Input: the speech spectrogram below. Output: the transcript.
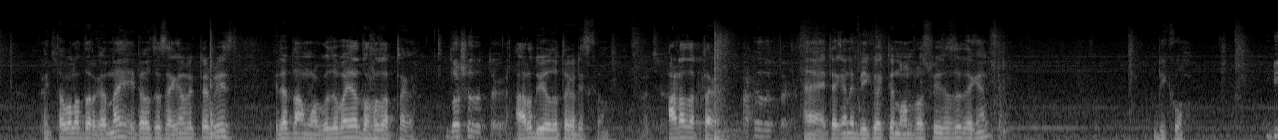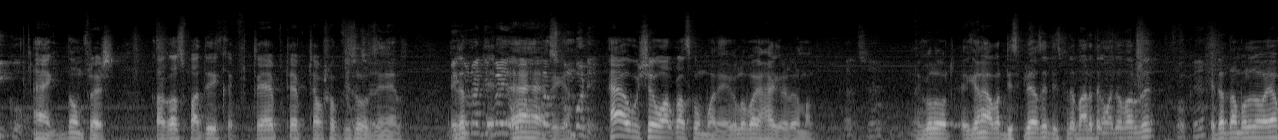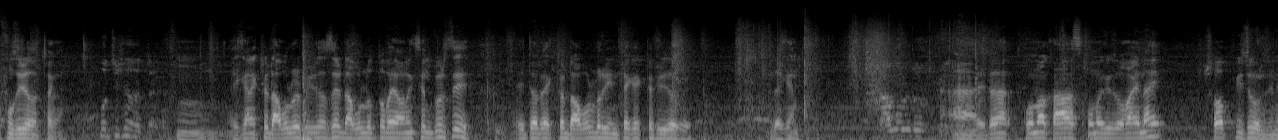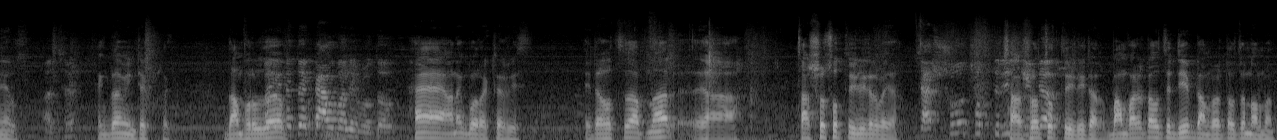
মিথ্যা বলার দরকার নাই। এটা হচ্ছে সেকেন্ড একটা পিস এটার দাম যে ভাইয়া দশ হাজার টাকা। দশ হাজার টাকা। আরও দুই হাজার টাকা ডিসকাউন্ট আচ্ছা। আট হাজার টাকা। আট হাজার টাকা। হ্যাঁ এটা এখানে বিকো একটা নন ফ্রস পিস আছে দেখেন। বিকো বিকো হ্যাঁ একদম ফ্রেশ কাগজ পাতি ট্যাপ ট্যাপ ট্যাপ সব কিছু অরিজিনাল এটা হ্যাঁ হ্যাঁ। হ্যাঁ অবশ্যই ওয়ার্ল্ড ক্লাস কোম্পানি এগুলো ভাই হাই গ্রেডের মাল। আচ্ছা। এগুলো এখানে আবার ডিসপ্লে আছে ডিসপ্লে বাড়িতে কমাতে পারবে। এটার দাম পড়বে ভাইয়া পঁচিশ হাজার টাকা। হুম এখানে একটা ডাবল ডোর ফ্রিজ আছে। ডাবল ডোর তো ভাই অনেক সেল করছি। এটার একটা ডাবল ডোর ইনটেক একটা ফ্রিজ আছে। দেখেন। হ্যাঁ এটা কোনো কাজ কোনো কিছু হয় নাই সব কিছু অরিজিনাল আচ্ছা। একদম ইনটেক দাম পড়বে হ্যাঁ হ্যাঁ অনেক বড় একটা ফ্রিজ এটা হচ্ছে আপনার চারশো ছত্রিশ লিটার ভাইয়া। চারশো ছত্রিশ লিটার বাম্পারটা হচ্ছে ডিপ ডাম্পারটা হচ্ছে নর্মাল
